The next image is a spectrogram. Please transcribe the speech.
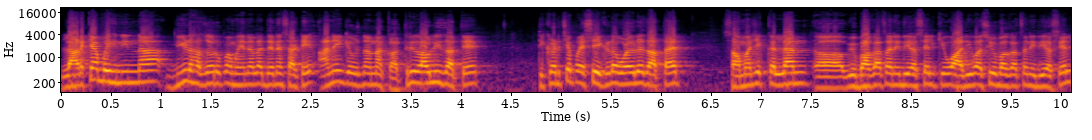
लाडक्या बहिणींना दीड हजार रुपये महिन्याला देण्यासाठी अनेक योजनांना कात्री लावली जाते. तिकडचे पैसे इकडे वळवले जात आहेत. सामाजिक कल्याण विभागाचा निधी असेल किंवा आदिवासी विभागाचा निधी असेल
